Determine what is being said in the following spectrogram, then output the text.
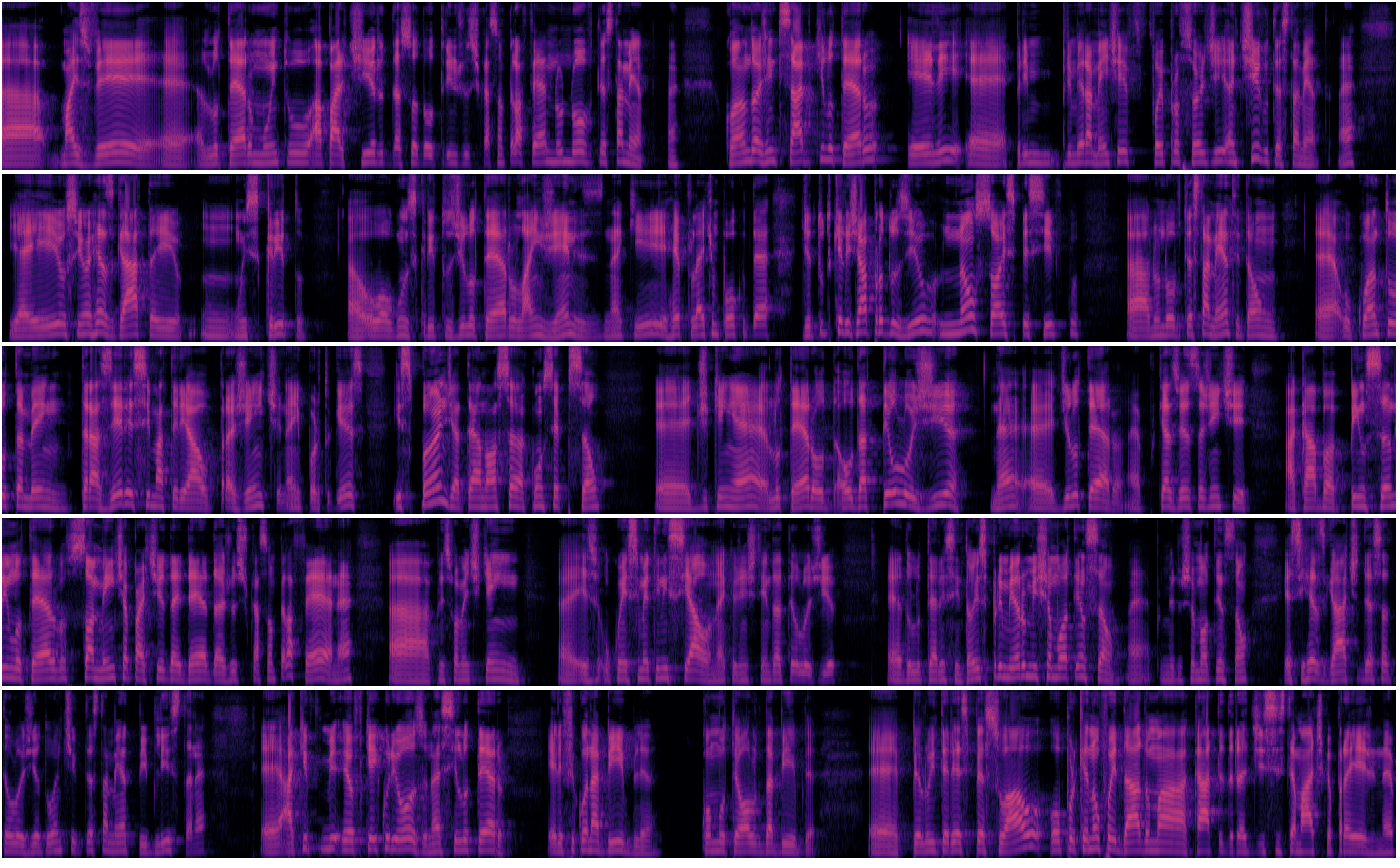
uh, mas vê é, Lutero muito a partir da sua doutrina de justificação pela fé no Novo Testamento. Né? quando a gente sabe que Lutero, ele, é, prim, primeiramente, foi professor de Antigo Testamento, né? E aí o senhor resgata aí um, um escrito, uh, ou alguns escritos de Lutero lá em Gênesis, né? Que reflete um pouco de, de tudo que ele já produziu, não só específico uh, no Novo Testamento, então... É, o quanto também trazer esse material para a gente, né, em português, expande até a nossa concepção é, de quem é Lutero ou, ou da teologia né, é, de Lutero, né? porque às vezes a gente acaba pensando em Lutero somente a partir da ideia da justificação pela fé, né? Ah, principalmente quem é, o conhecimento inicial, né, que a gente tem da teologia é, do Lutero em si. Então isso primeiro me chamou a atenção, né? Primeiro chamou a atenção esse resgate dessa teologia do Antigo Testamento biblista, né? É, aqui eu fiquei curioso, né? Se Lutero ele ficou na Bíblia como teólogo da Bíblia é, pelo interesse pessoal ou porque não foi dada uma cátedra de sistemática para ele, né?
